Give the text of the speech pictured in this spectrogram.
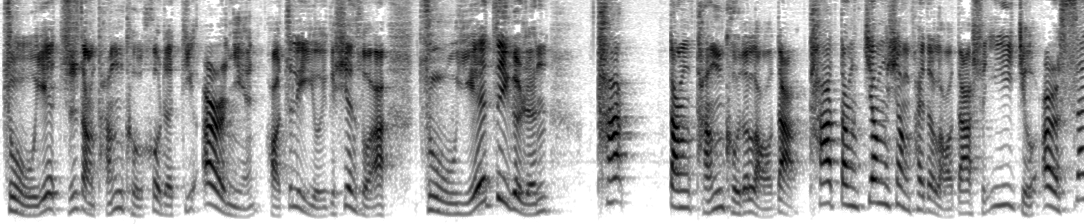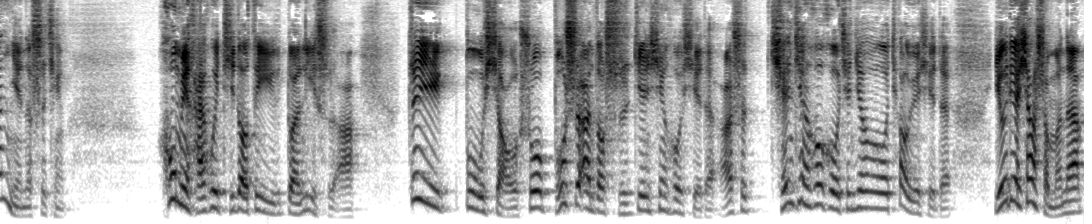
祖爷执掌堂口后的第二年。好，这里有一个线索啊，祖爷这个人，他当堂口的老大，他当江相派的老大，是一九二三年的事情。后面还会提到这一段历史啊。这一部小说不是按照时间先后写的，而是前前后后、前前后后跳跃写的，有点像什么呢？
